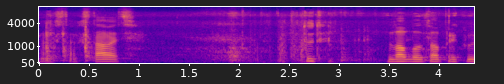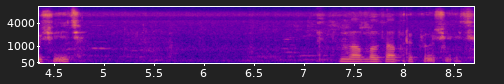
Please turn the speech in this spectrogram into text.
Ось так ставиться. Тут два болта прикручуються. Два болта прикручуються.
